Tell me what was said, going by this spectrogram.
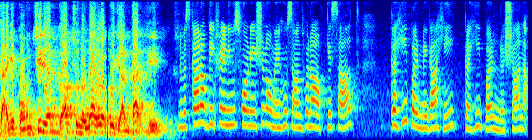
कहे कि कौन चीज़ है? कब चुनौगा होगा, कोई जानता है? जी। नमस्कार, आप देख रहे हैं न्यूज़ फॉर नेशन और मैं हूँ सांत्वना आपके साथ। कहीं पर निगाहें कहीं पर निशाना।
